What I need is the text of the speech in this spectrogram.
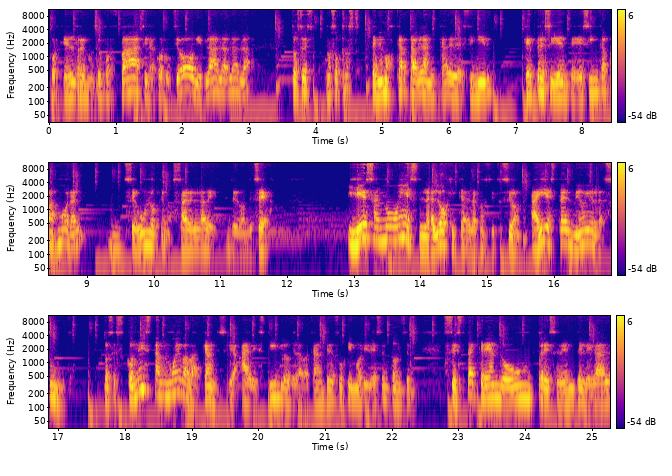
porque él renunció por fácil la corrupción y bla, bla, bla, bla. Entonces, nosotros tenemos carta blanca de definir qué presidente es incapaz moral según lo que nos salga de, de donde sea. Y esa no es la lógica de la Constitución. Ahí está el meollo del asunto. Entonces, con esta nueva vacancia, al estilo de la vacancia de Fujimori de ese entonces, se está creando un precedente legal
